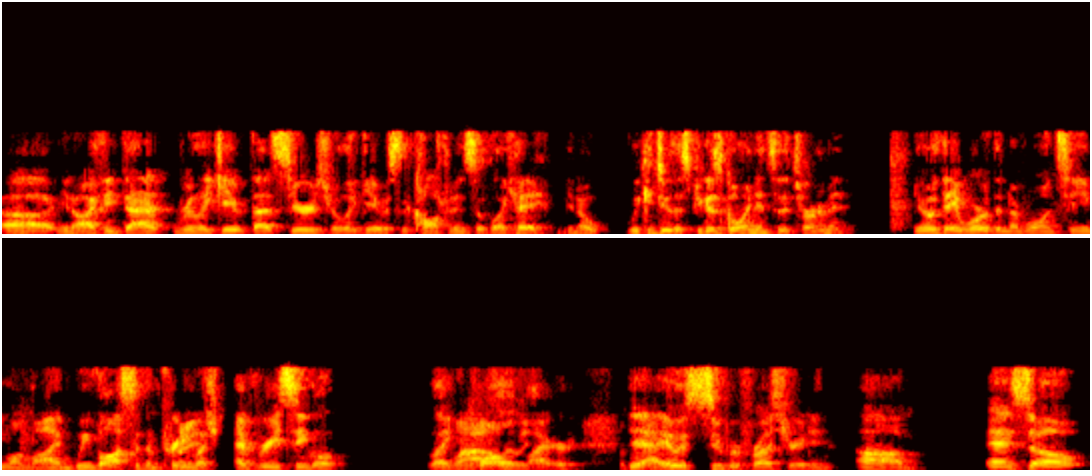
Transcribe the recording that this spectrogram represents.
uh, you know, I think that really gave that series really gave us the confidence of like, hey, you know, we could do this because going into the tournament, you know, they were the number one team online. We lost to them pretty Right. much every single like Wow, really? qualifier. Okay. Yeah, it was super frustrating. Um, and so,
